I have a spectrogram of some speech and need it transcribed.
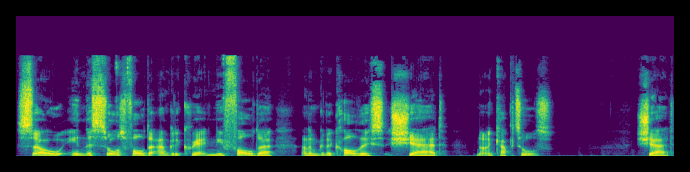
So in the source folder, I'm going to create a new folder and I'm going to call this shared, not in capitals, shared.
